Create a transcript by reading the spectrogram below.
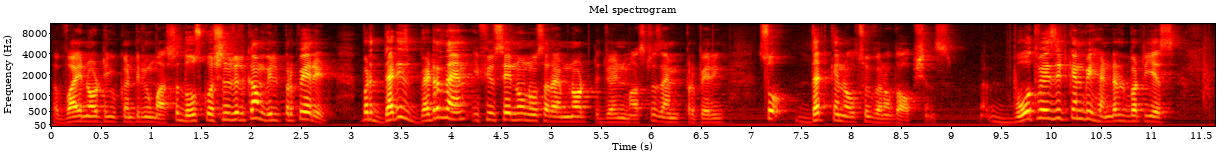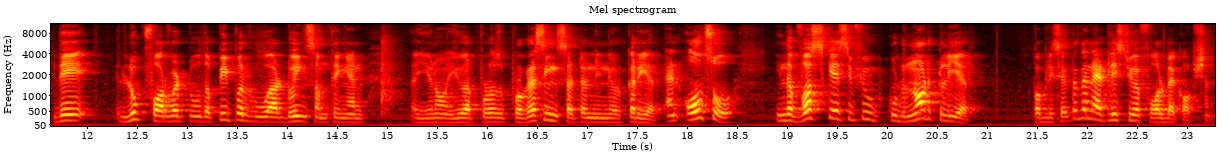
why not you continue master those questions will come we'll prepare it. But that is better than if you say no no sir i'm not joined masters i'm preparing. So that can also be one of the options. Both ways it can be handled but yes they look forward to the people who are doing something and uh, you know you are pro- progressing certain in your career. And also in the worst case if you could not clear public sector then at least you have fallback option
